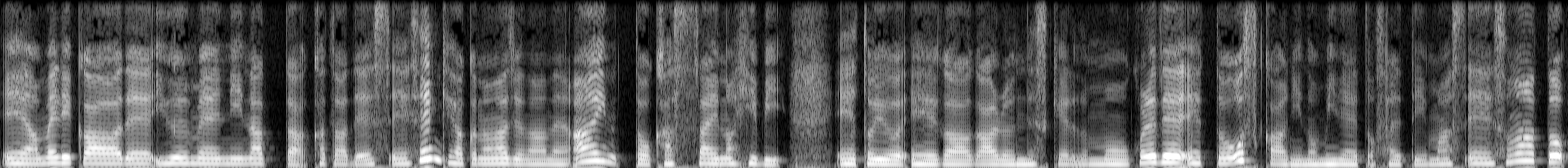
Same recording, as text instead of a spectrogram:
えー、アメリカで有名になった方です。えー、1977年、愛と喝采の日々、えー、という映画があるんですけれども、これで、えっ、と、オスカーにノミネートされています。えー、その後、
